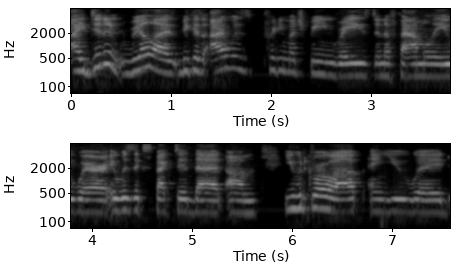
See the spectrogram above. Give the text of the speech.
I didn't realize because I was pretty much being raised in a family where it was expected that um, you would grow up and you would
